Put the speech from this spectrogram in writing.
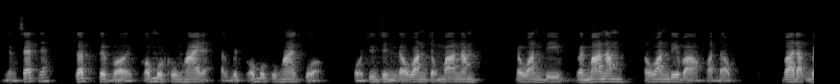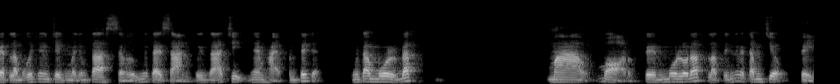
nhận xét nhé rất tuyệt vời. Có 102 này. đặc biệt có 102 của của chương trình Dow One trong 3 năm. Dow One đi gần 3 năm Dow One đi vào hoạt động và đặc biệt là một cái chương trình mà chúng ta sở hữu những tài sản với giá trị như em Hải phân tích ấy, chúng ta mua được đất mà bỏ được tiền mua lô đất là tính là trăm triệu tỷ.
